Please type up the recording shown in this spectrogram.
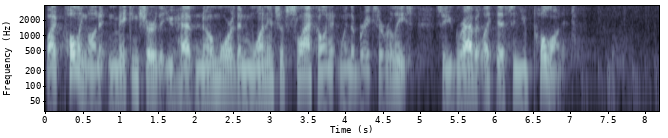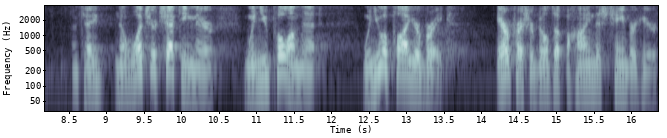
by pulling on it and making sure that you have no more than one inch of slack on it when the brakes are released. So you grab it like this and you pull on it. Okay? Now, what you're checking there, when you pull on that, when you apply your brake, air pressure builds up behind this chamber here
